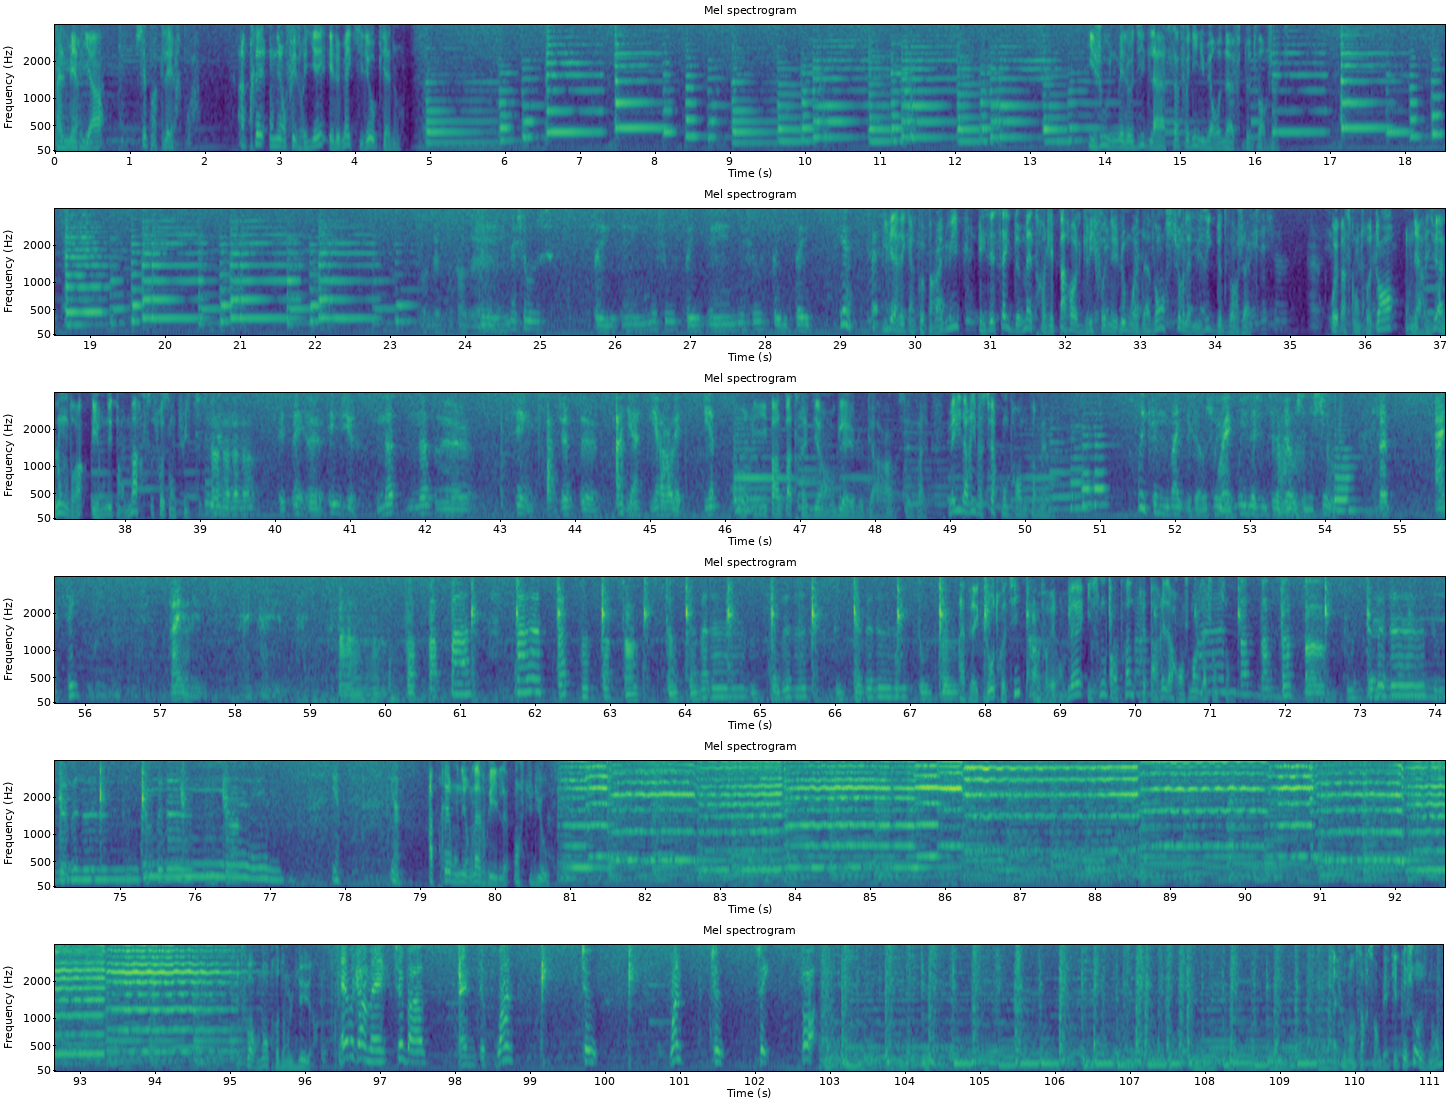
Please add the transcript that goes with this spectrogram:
Almeria. C'est pas clair, quoi. Après, on est en février et le mec, il est au piano. Il joue une mélodie de la symphonie numéro 9 de Dvorak. Il est avec un copain à lui et ils essayent de mettre les paroles griffonnées le mois d'avant sur la musique de Dvorak. Oui, parce qu'entre-temps, on est arrivé à Londres hein, et on est en mars 68. No, no, no, no. It's uh, easier. Not, not uh, sing, just uh, Ah, yeah, yeah. parler. Yep. Bon, il parle pas très bien anglais, le gars, hein, c'est vrai. Mais il arrive à se faire comprendre quand même. We can make the girls. We, Wait. we listen to the girls in the studio. But I think avec l'autre type, un vrai anglais, ils sont en train de préparer l'arrangement de la chanson. Après, on est en avril, en studio. Fois, on entre dans le dur. Here we come, mate. Two bars. And one, two, one, two, three, four. Ça commence à ressembler à quelque chose, non?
